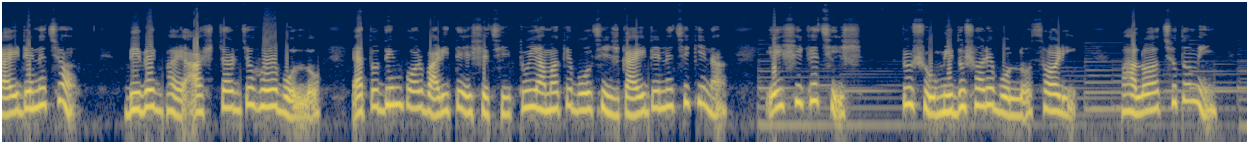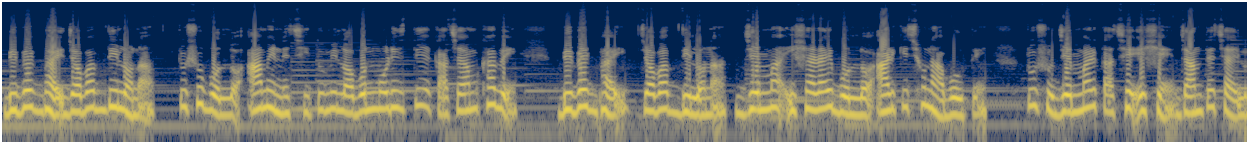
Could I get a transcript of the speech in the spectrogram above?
গাইড এনেছো? বিবেক ভাই আশ্চর্য হয়ে বলল, এতদিন পর বাড়িতে এসেছি। তুই আমাকে বলছিস গাইড এনেছি কি না এই শিখেছিস? টুসু মৃদুস্বরে বলল, সরি, ভালো আছো তুমি? বিবেক ভাই জবাব দিল না। টুসু বলল, আম এনেছি, তুমি লবণ মরিচ দিয়ে কাঁচা আম খাবে? বিবেক ভাই জবাব দিল না। জেম্মা ইশারায় বলল, আর কিছু না বলতে। টুসু জেম্মার কাছে এসে জানতে চাইল,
